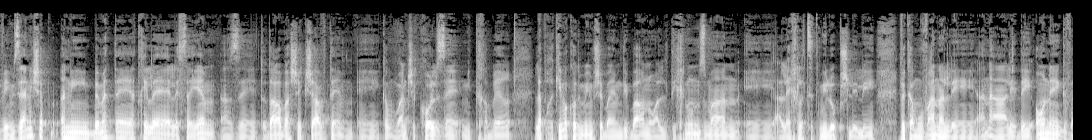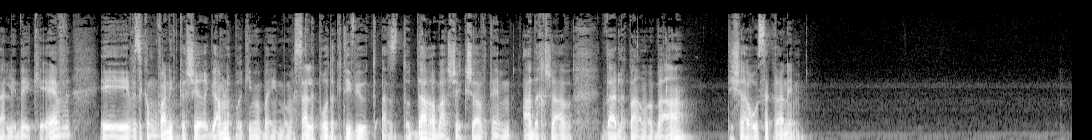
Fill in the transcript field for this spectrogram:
ועם זה אני, שפ... אני באמת אה, אתחיל אה, לסיים, אז תודה רבה שהקשבתם, כמובן שכל זה מתחבר לפרקים הקודמים שבהם דיברנו על תכנון זמן, על איך לצאת מלופ שלילי, וכמובן על הנאה על ידי עונג ועל ידי כאב, וזה כמובן יתקשר גם לפרקים הבאים במסע לפרודקטיביות, אז תודה רבה שהקשבתם עד עכשיו ועד לפעם הבאה, תישארו סקרנים.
